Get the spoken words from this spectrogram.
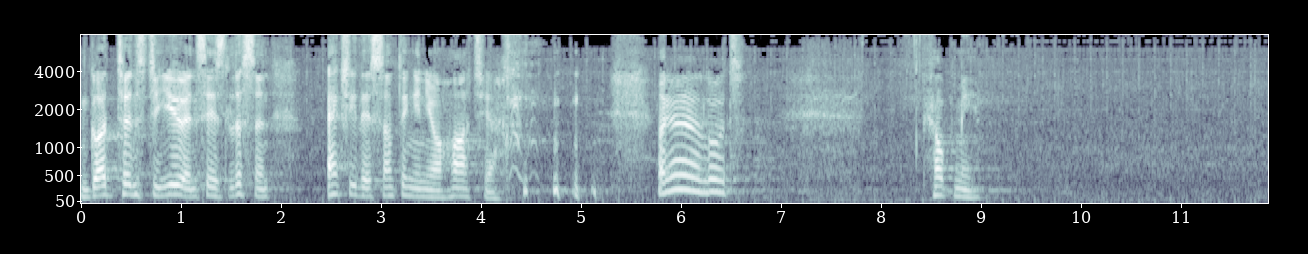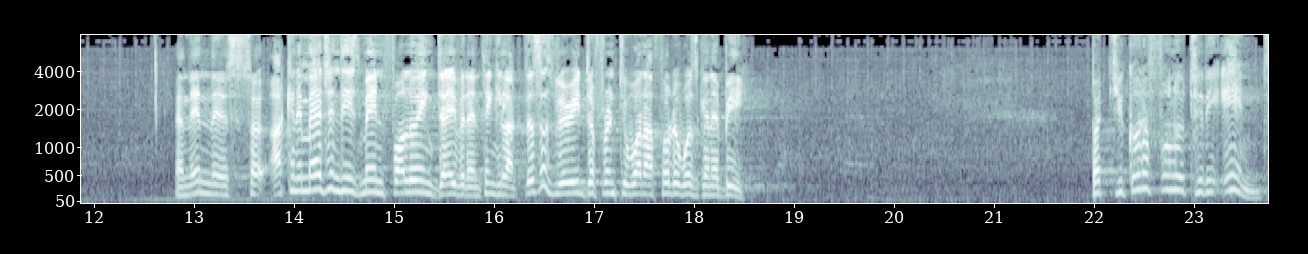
And God turns to you and says, Listen, actually, there's something in your heart here. like, oh, Lord, help me. And then there's, so I can imagine these men following David and thinking, like, this is very different to what I thought it was going to be. But you've got to follow to the end.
